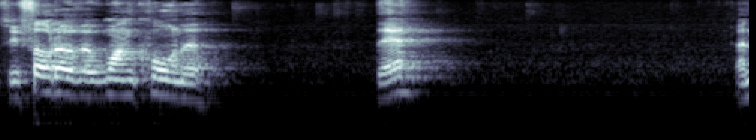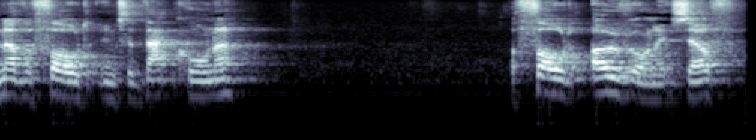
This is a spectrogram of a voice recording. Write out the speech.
So you fold over one corner there, another fold into that corner, fold over on itself,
